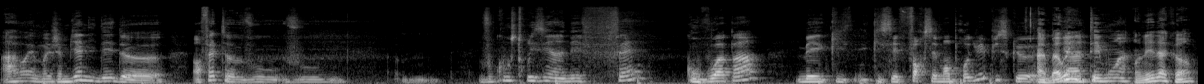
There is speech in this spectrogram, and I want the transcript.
Ah ouais, moi j'aime bien l'idée de. En fait, vous, vous, vous construisez un effet qu'on voit pas, mais qui, qui s'est forcément produit, puisque Ah bah il y a oui. un témoin. On est d'accord.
